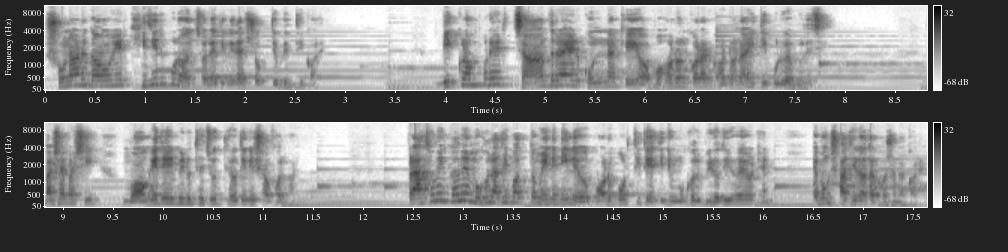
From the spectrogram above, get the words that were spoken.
সোনারগাঁওয়ের খিজিরপুর অঞ্চলে তিনি তার শক্তি বৃদ্ধি করেন। বিক্রমপুরের চাঁদ রায়ের কন্যাকে অপহরণ করার ঘটনা ইতিপূর্বে বলেছি। পাশাপাশি মগেদের বিরুদ্ধে যুদ্ধেও তিনি সফল হন। প্রাথমিকভাবে মুঘল আধিপত্য মেনে নিলেও পরবর্তীতে তিনি মুঘল বিরোধী হয়ে ওঠেন এবং স্বাধীনতা ঘোষণা করেন।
